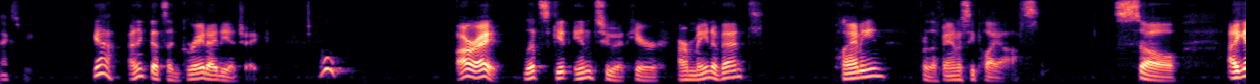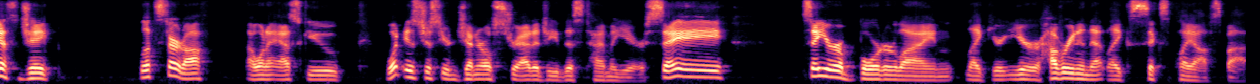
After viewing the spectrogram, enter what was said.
next week. Yeah, I think that's a great idea, Jake. Woo. All right, let's get into it here. Our main event planning for the fantasy playoffs. So, I guess, Jake, let's start off. I want to ask you what is just your general strategy this time of year? Say, say you're a borderline, like you're you're hovering in that like sixth playoff spot.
